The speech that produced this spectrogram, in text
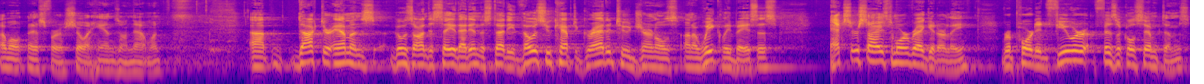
I won't ask for a show of hands on that one. Uh, Dr. Emmons goes on to say that in the study, those who kept gratitude journals on a weekly basis exercised more regularly, reported fewer physical symptoms,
